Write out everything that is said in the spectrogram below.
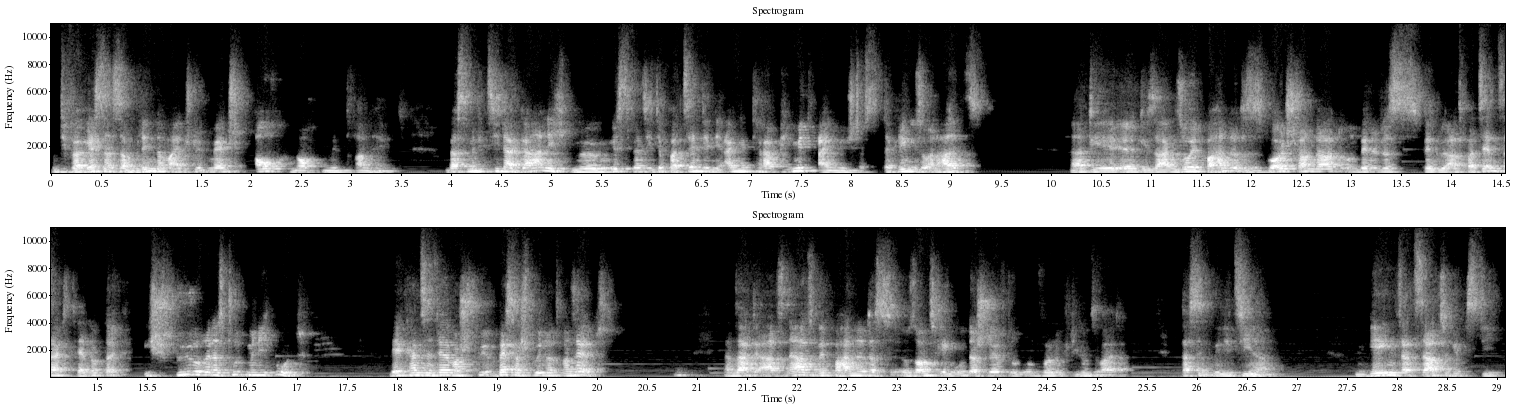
Und die vergessen, dass am Blinddarm ein Stück Mensch auch noch mit dranhängt. Und was Mediziner gar nicht mögen, ist, wenn sich der Patient in die eigene Therapie mit einmischt. Das, da kriegen die so einen Hals. Ja, die, äh, die sagen, so wird behandelt, das ist Goldstandard. Und wenn du das, wenn du als Patient sagst, Herr Doktor, ich spüre, das tut mir nicht gut, Wer kann es denn selber spür besser spüren als man selbst? Dann sagt der Arzt, na, so wird behandelt, das sonst gegen Unterschrift und unvernünftig und so weiter. Das sind Mediziner. Im Gegensatz dazu gibt es die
